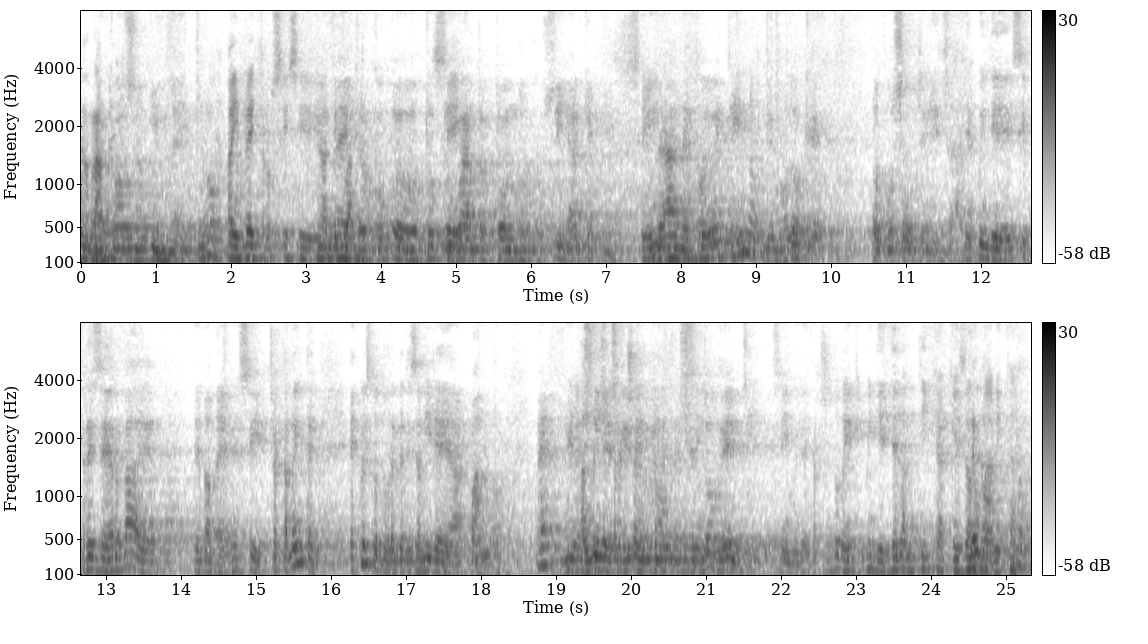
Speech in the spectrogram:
una rame. cosa in vetro, Ah, in vetro, sì, sì, in vetro co- eh, tutto Sì. quanto tondo così, anche più, Sì. più grande un pochettino, di modo che lo possa utilizzare. E quindi si preserva e, e va bene, sì, certamente. E questo dovrebbe risalire a quando? Eh, Al 1300, 1320. Sì, 1320, quindi è dell'antica chiesa Della- romanica, No,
